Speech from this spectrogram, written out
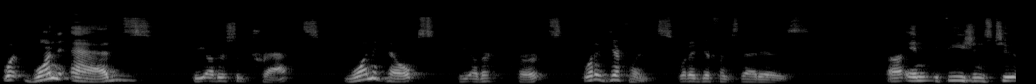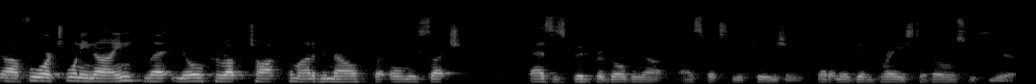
What one adds, the other subtracts. One helps, the other hurts. What a difference. What a difference that is. Uh, in Ephesians 2, uh, 4 29, let no corrupt talk come out of your mouth, but only such as is good for building up, as fits the occasion, that it may give grace to those who hear.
